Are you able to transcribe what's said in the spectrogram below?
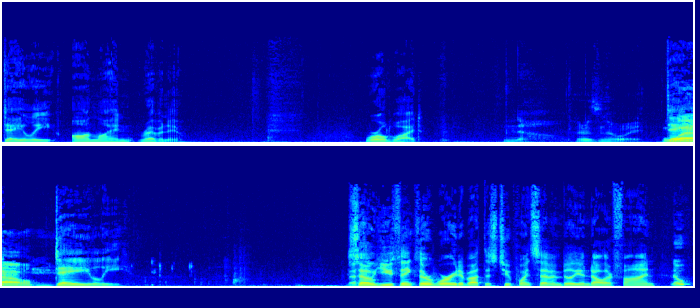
daily online revenue worldwide. No. There's no way. Da- Wow. Daily. That's so a- you think they're worried about this 2.7 billion dollar fine? Nope.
